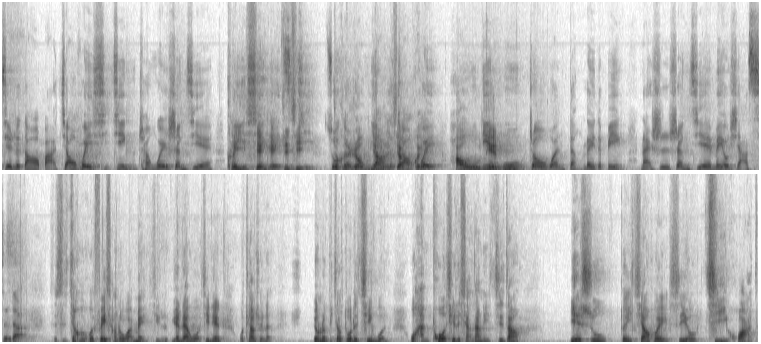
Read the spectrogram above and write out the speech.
借着道把教会洗净，成为圣洁，可以献给自己，做个荣耀的教会，毫无玷污、皱纹等类的病，乃是圣洁、没有瑕疵的。只是教会会非常的完美。其实原谅我今天我挑选了用了比较多的经文，我很迫切的想让你知道，耶稣对教会是有计划的，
